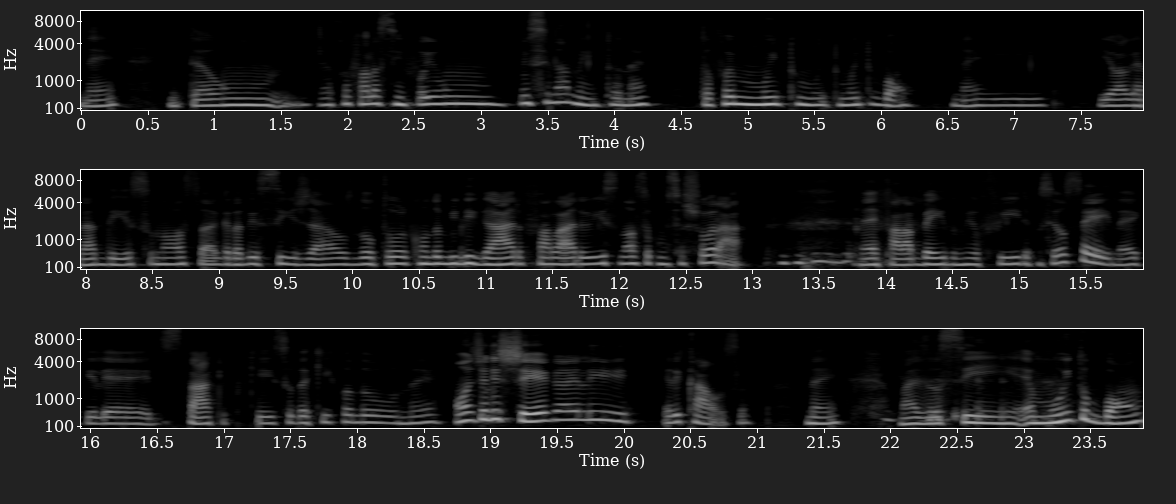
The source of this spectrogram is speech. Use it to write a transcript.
né? Então, é o que eu falo assim, foi um ensinamento, né? Então foi muito, muito, muito bom, né? E, e eu agradeço, nossa, agradeci já os doutores quando me ligaram, falaram isso, nossa, eu comecei a chorar, né? Falar bem do meu filho, eu sei, né? Que ele é destaque, porque isso daqui quando, né? Onde ele chega, ele, ele causa, né? Mas assim, é muito bom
